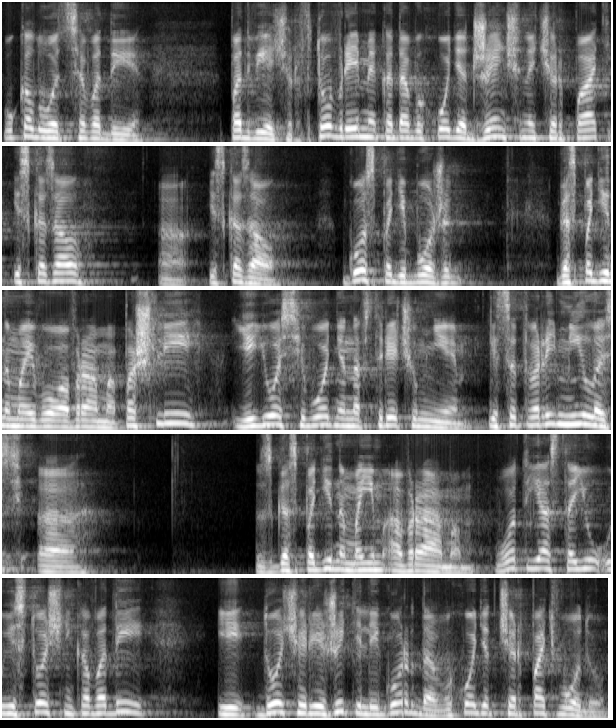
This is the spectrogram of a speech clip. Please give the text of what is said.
у колодца воды, под вечер, в то время, когда выходят женщины черпать, и сказал, а, и сказал «Господи Боже, господина моего Авраама, пошли ее сегодня навстречу мне и сотвори милость э, с господином моим Авраамом. Вот я стою у источника воды, и дочери жителей города выходят черпать воду.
